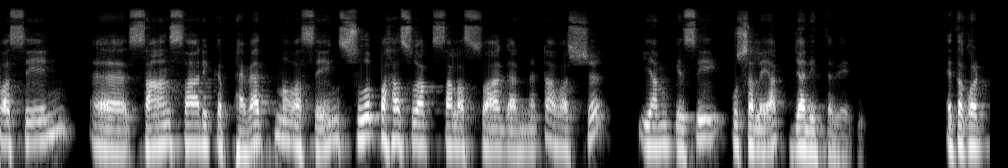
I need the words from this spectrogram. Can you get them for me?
වශයෙන් සාංශාරික පැවැත්ම වශයෙන් සුව පහසුවක් සලස්වා ගන්නට අවශ්‍ය යම්කිසි කුසලයක් ජනිත වෙන්නේ. එතකොට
